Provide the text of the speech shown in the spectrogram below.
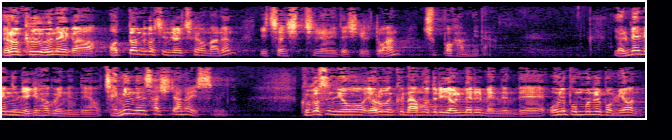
여러분 그 은혜가 어떤 것인지를 체험하는 2017년이 되시길 또한 축복합니다. 열매 맺는 얘기를 하고 있는데요. 재미있는 사실이 하나 있습니다. 그것은요, 여러분 그 나무들이 열매를 맺는데 오늘 본문을 보면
